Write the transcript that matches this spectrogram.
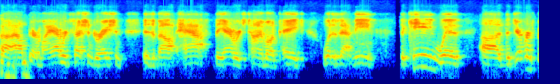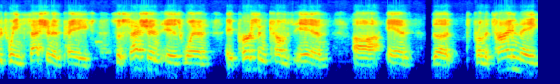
uh, out there. My average session duration is about half the average time on page. What does that mean? The key with uh, the difference between session and page, so session is when a person comes in uh, and the from the time they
